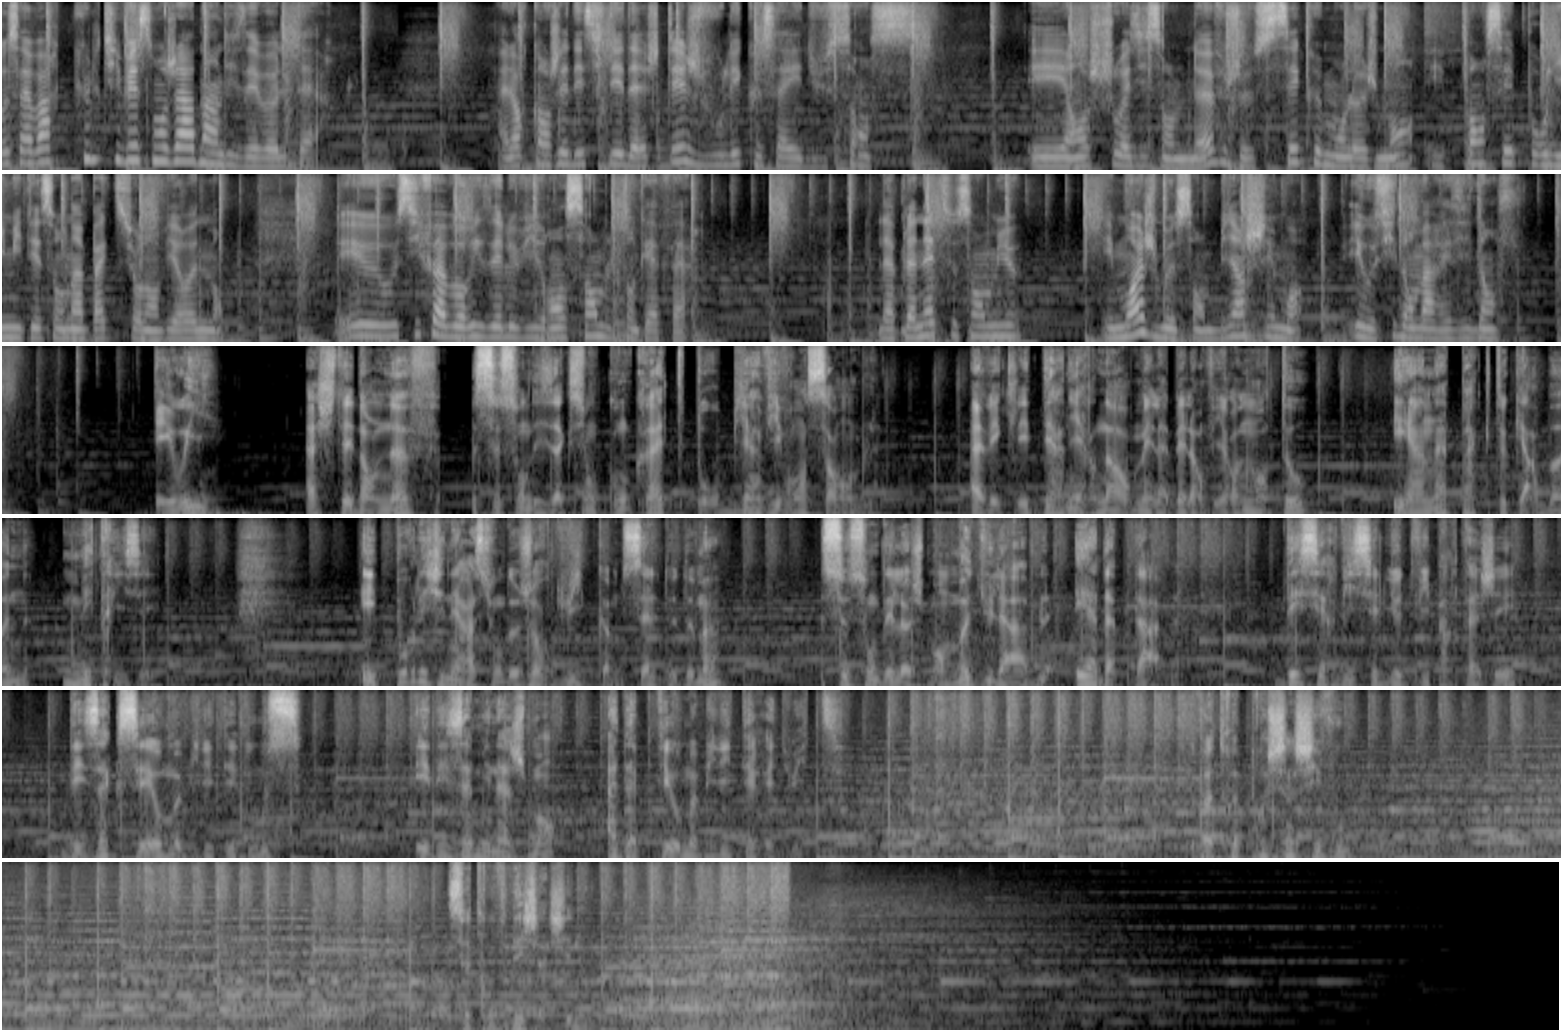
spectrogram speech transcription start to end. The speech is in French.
faut savoir cultiver son jardin, disait Voltaire. Alors quand j'ai décidé d'acheter, je voulais que ça ait du sens. Et en choisissant le neuf, je sais que mon logement est pensé pour limiter son impact sur l'environnement. Et aussi favoriser le vivre ensemble tant qu'à faire. La planète se sent mieux. Et moi, je me sens bien chez moi. Et aussi dans ma résidence. Et oui, acheter dans le neuf, ce sont des actions concrètes pour bien vivre ensemble. Avec les dernières normes et labels environnementaux et un impact carbone maîtrisé. Et pour les générations d'aujourd'hui comme celles de demain, ce sont des logements modulables et adaptables, des services et lieux de vie partagés, des accès aux mobilités douces et des aménagements adaptés aux mobilités réduites. Votre prochain chez vous se trouve déjà chez nous.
